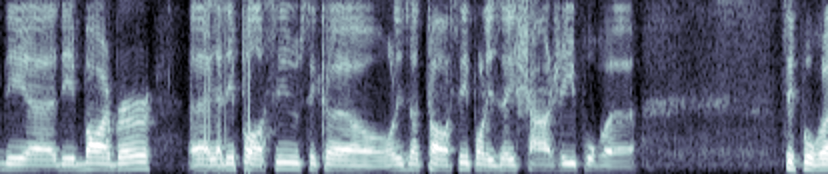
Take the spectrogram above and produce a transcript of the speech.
des, euh, des, Barber euh, l'année passée où c'est qu'on les a tassés et on les a échangés pour, pour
